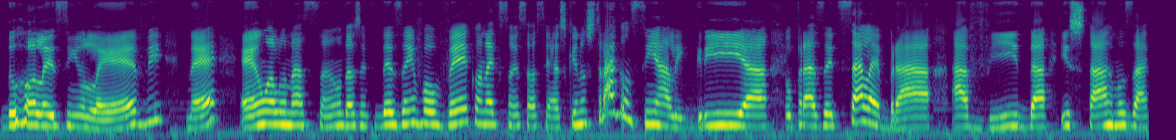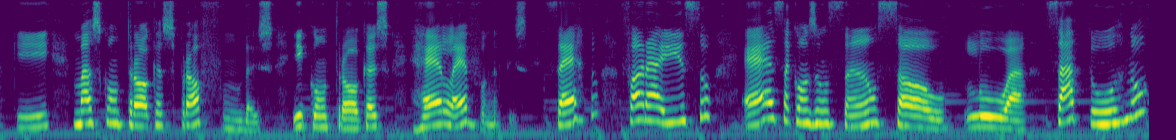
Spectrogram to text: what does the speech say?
do rolezinho leve, né? É uma alunação da gente desenvolver conexões sociais que nos tragam sim a alegria, o prazer de celebrar a vida, estarmos aqui, mas com trocas profundas e com trocas relevantes, certo? Fora isso, essa conjunção Sol, Lua, Saturno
